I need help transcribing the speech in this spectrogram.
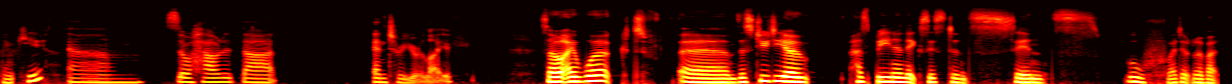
Thank you. Um, so how did that enter your life? So I worked. Um, the studio has been in existence since. Oof, I don't know about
